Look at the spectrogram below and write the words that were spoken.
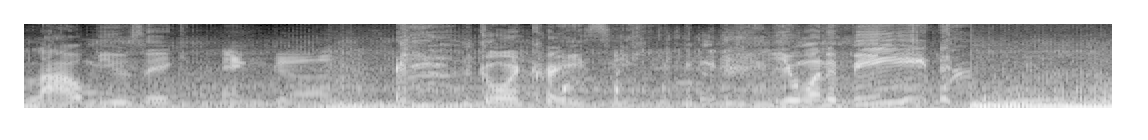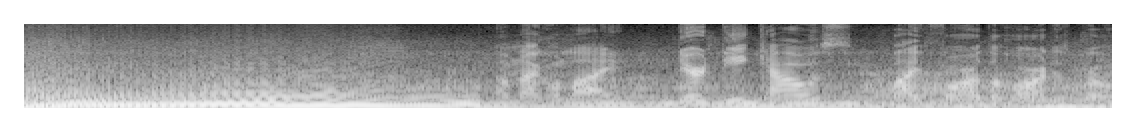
loud music, and gun. going crazy. you want to bead? I'm not gonna lie, their decals by far the hardest, bro.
